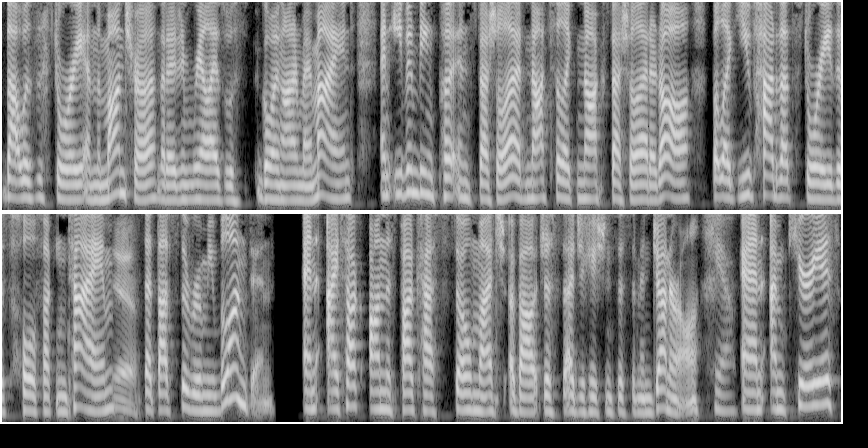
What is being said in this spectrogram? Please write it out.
that was the story and the mantra that I didn't realize was going on in my mind. And even being put in special ed, not to like knock special ed at all, but like you've had that story this whole fucking time Yeah. that that's the room you belonged in. And I talk on this podcast so much about just the education system in general. Yeah. And I'm curious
